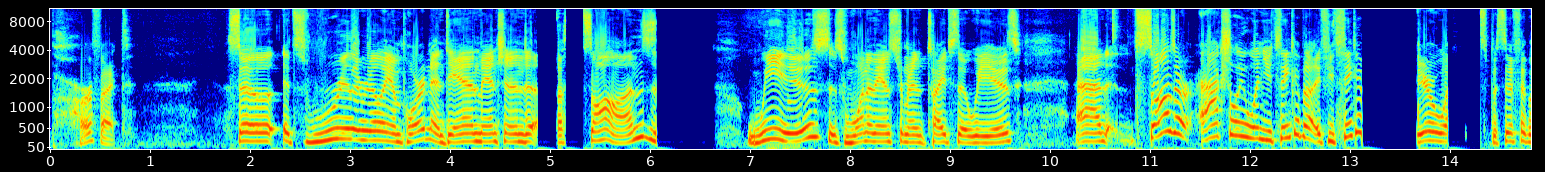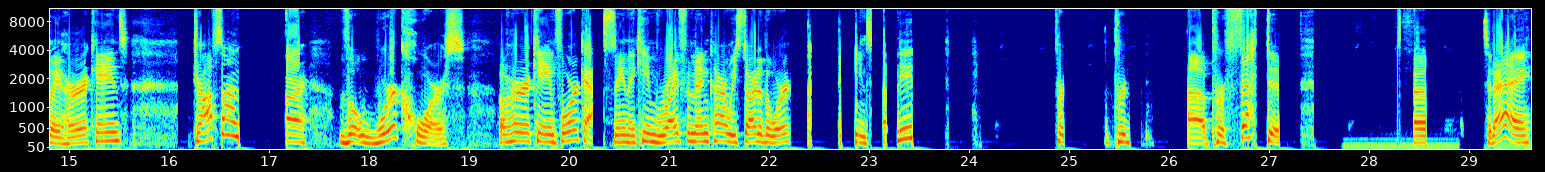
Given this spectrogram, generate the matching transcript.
Perfect. So it's really, really important, and Dan mentioned uh, sondes. We use is one of the instrument types that we use. And sondes are actually, when you think about, if you think about specifically hurricanes, drop sondes are the workhorse of hurricane forecasting. They came right from NCAR. We started the work in the 1970s. Per, per, uh, perfected uh, today,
